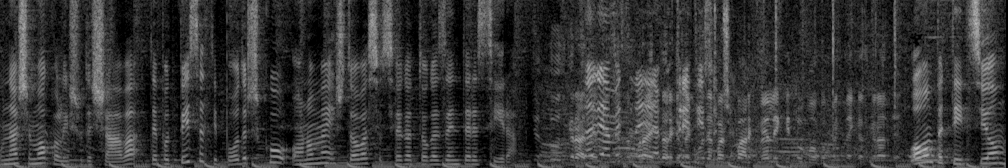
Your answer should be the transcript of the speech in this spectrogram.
u našem okolišu dešava, te potpisati podršku onome što vas od svega toga zainteresira. Sad ja mislim da je nekako 3000. Ovom peticijom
